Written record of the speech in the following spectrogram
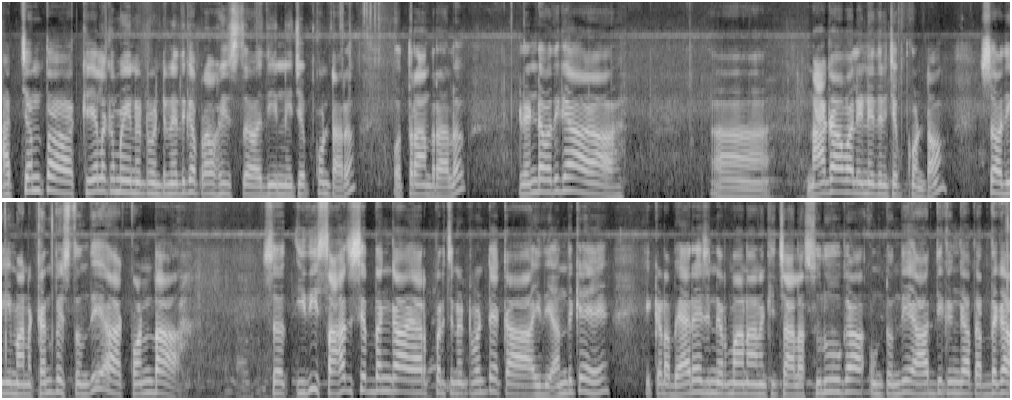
అత్యంత కీలకమైనటువంటి నదిగా ప్రవహిస్తూ దీన్ని చెప్పుకుంటారు. ఉత్తరాంధ్రలో రెండవదిగా నాగావళి నదిని చెప్పుకుంటాం. సో అది మనకు కనిపిస్తుంది. ఆ కొండ సో ఇది సహజ సిద్ధంగా ఏర్పరిచినటువంటి ఒక ఇది. అందుకే ఇక్కడ బ్యారేజ్ నిర్మాణానికి చాలా సులువుగా ఉంటుంది. ఆర్థికంగా పెద్దగా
